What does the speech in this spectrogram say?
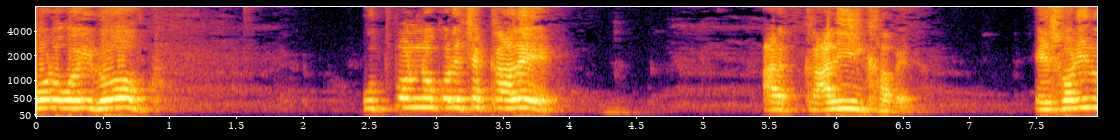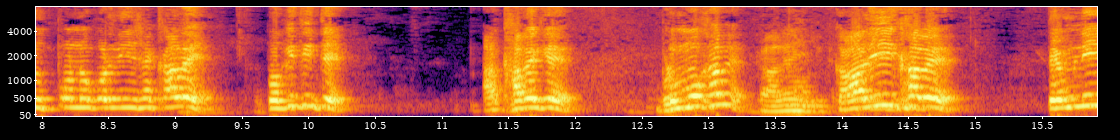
ওর ওই রোগ উৎপন্ন করেছে কালে। আর কালই খাবে। এই শরীর উৎপন্ন করে দিয়েছে কালে প্রকৃতিতে। আর খাবে কে? ব্রহ্ম খাবে? কালে কালই খাবে। তেমনি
